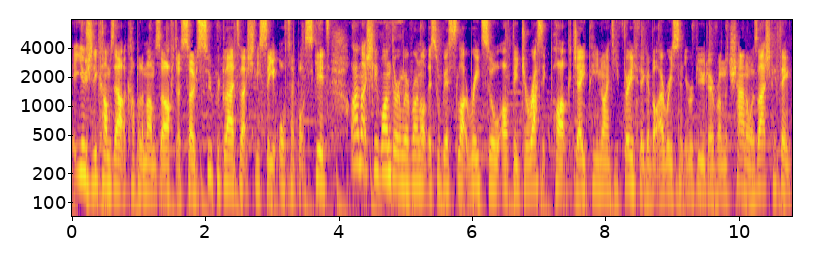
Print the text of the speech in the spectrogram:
it usually comes out a couple of months after, so super glad to actually see Autobot Skid. I'm actually wondering whether or not this will be a slight retool of the Jurassic Park JP93 figure that I recently reviewed over on the channel, as I actually think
